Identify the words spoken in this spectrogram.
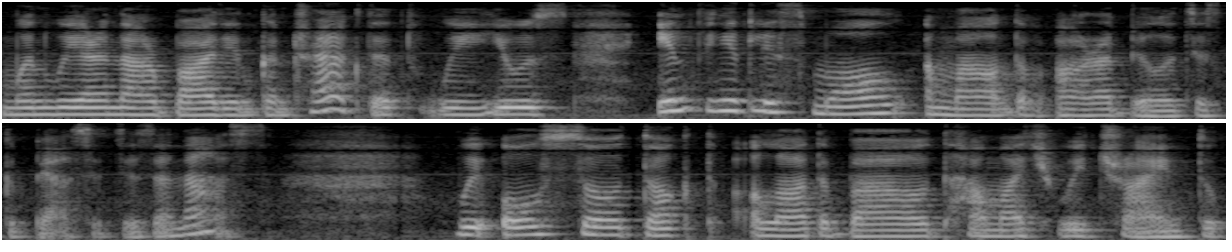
when we are in our body and contracted, we use infinitely small amount of our abilities, capacities, and us. We also talked a lot about how much we're trying to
